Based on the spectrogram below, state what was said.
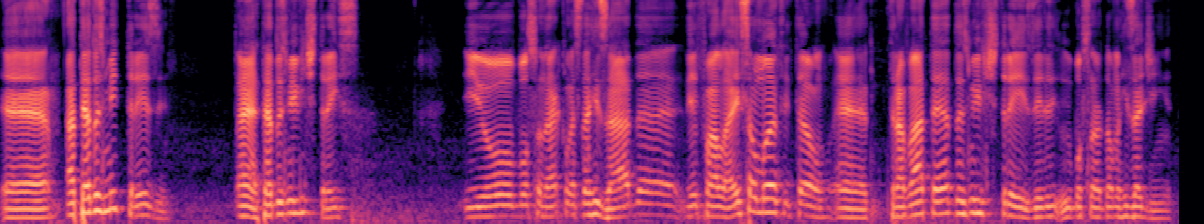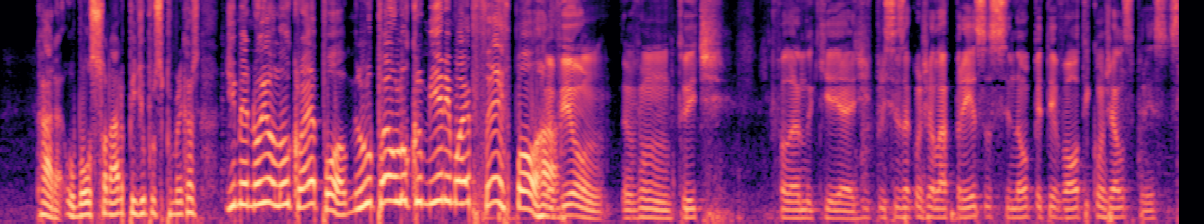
É, até 2013. É, até 2023. E o Bolsonaro começa a dar risada, e ele fala, esse é o manto então, é, travar até 2023. Ele, o Bolsonaro dá uma risadinha. Cara, o Bolsonaro pediu pros supermercados, diminui o lucro aí, pô. Põe o lucro mínimo aí pra vocês, porra. Eu vi um, eu vi um tweet falando que a gente precisa congelar preços, senão o PT volta e congela os preços.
